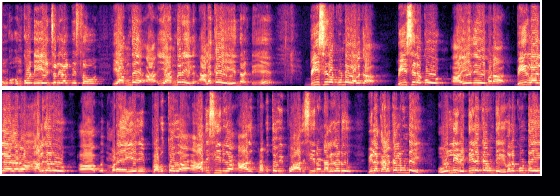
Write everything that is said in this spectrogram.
ఇంకో ఇంకోటి ఏంచెలు కల్పిస్తావు. ఈ అందరి ఈ అందరి అలక ఏంటంటే బీసీలకు ఉండదు అలక. బీసీలకు ఏది మన బీర్లాయిలా గారు అలగారు మన ఏది ప్రభుత్వ ఆదిశీనిగా ఆది ప్రభుత్వ విప్పు ఆదిశీన నలగడు వీళ్ళకి అలకలు ఉండేవి ఓన్లీ రెడ్డిలకే ఉంటాయి ఎవరికి ఉంటాయి?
